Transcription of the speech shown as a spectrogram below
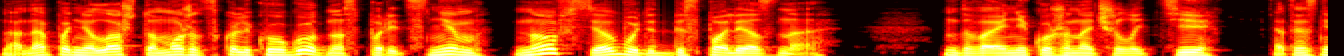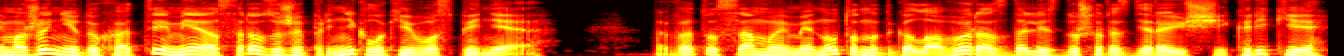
Она поняла, что может сколько угодно спорить с ним, но всё будет бесполезно. Двойник уже начал идти. От изнеможения и духоты Мия сразу же приникла к его спине. В эту самую минуту над головой раздались душераздирающие крики,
